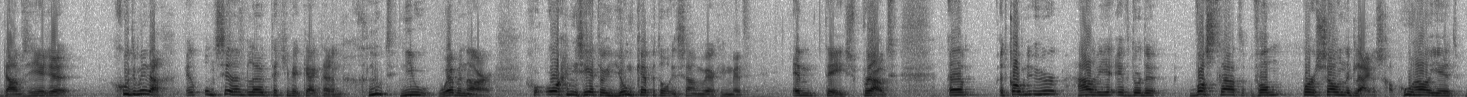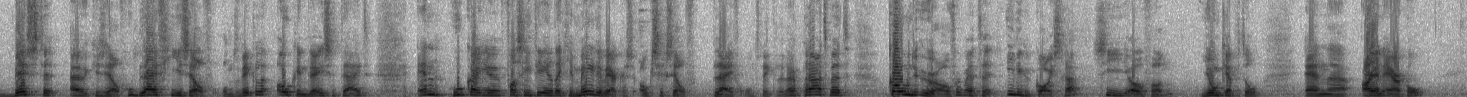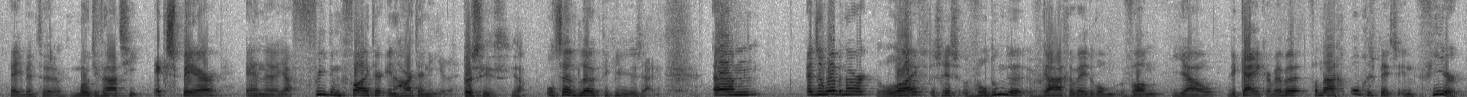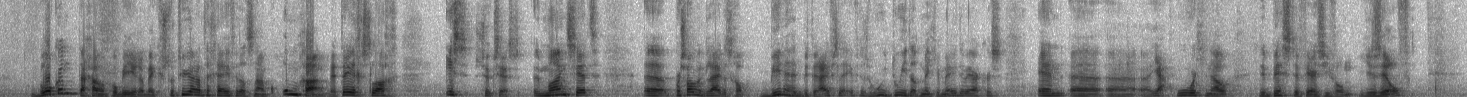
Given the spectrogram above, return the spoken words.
Dames en heren, goedemiddag. Ontzettend leuk dat je weer kijkt naar een gloednieuw webinar. Georganiseerd door Young Capital in samenwerking met MT Sprout. Uh, het komende uur halen we je even door de wasstraat van persoonlijk leiderschap. Hoe haal je het beste uit jezelf? Hoe blijf je jezelf ontwikkelen, ook in deze tijd? En hoe kan je faciliteren dat je medewerkers ook zichzelf blijven ontwikkelen? Daar praten we het komende uur over met uh, Ineke Kooistra, CEO van Young Capital, en uh, Arjen Erkel, ja, je bent uh, motivatie-expert en uh, ja, freedom fighter in hart en nieren. Precies, ja. Ontzettend leuk dat jullie er zijn. Um, het is een webinar live, dus er is voldoende vragen wederom van jou, de kijker. We hebben vandaag opgesplitst in vier blokken. Daar gaan we proberen een beetje structuur aan te geven. Dat is namelijk omgaan met tegenslag. Is succes een mindset? Uh, persoonlijk leiderschap binnen het bedrijfsleven. Dus hoe doe je dat met je medewerkers? En uh, uh, ja, hoe word je nou de beste versie van jezelf?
